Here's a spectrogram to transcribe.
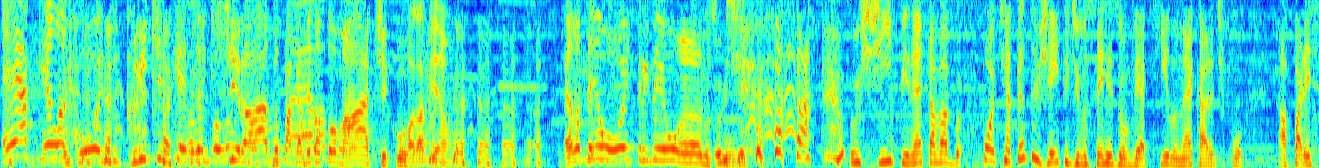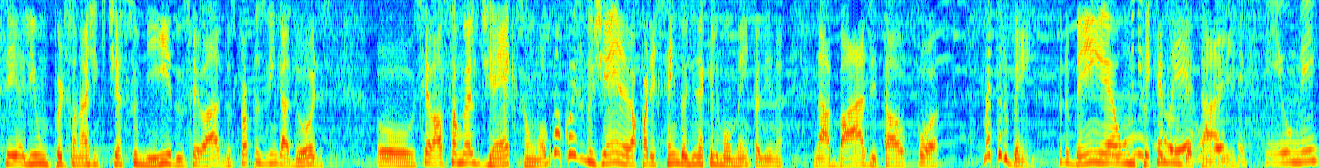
É aquela coisa, o Clint esqueceu de tirar do pagamento automático. Modo avião. Ela tem 8, 31 anos, pô. o chip, né, tava. Pô, tinha tanto jeito de você resolver aquilo, né, cara? Tipo, aparecer ali um personagem que tinha sumido, sei lá, dos próprios Vingadores. Ou, sei lá, o Samuel Jackson, alguma coisa do gênero aparecendo ali naquele momento ali na, na base e tal, pô. Mas tudo bem, tudo bem, é o um único pequeno erro detalhe. desse filme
